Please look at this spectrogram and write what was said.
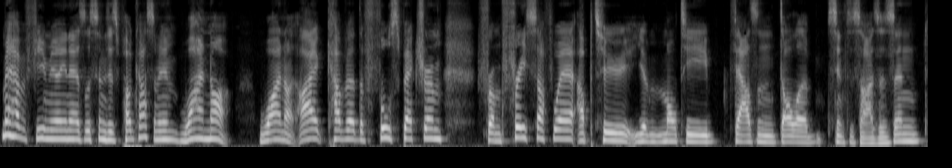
May have a few millionaires listening to this podcast. I mean, why not? Why not? I cover the full spectrum from free software up to your multi thousand dollar synthesizers. And,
